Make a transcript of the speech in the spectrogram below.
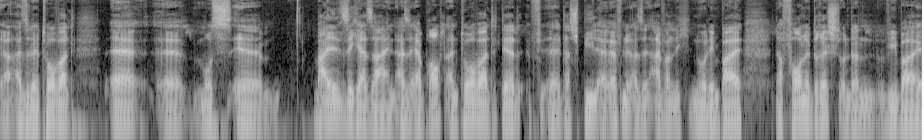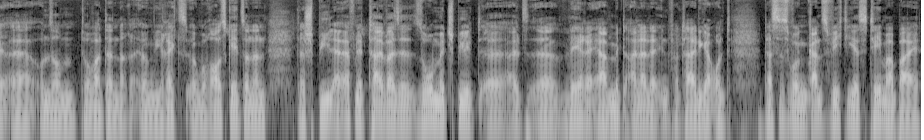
ja, also der Torwart äh, äh, muss äh, ballsicher sein. Also er braucht einen Torwart, der äh, das Spiel eröffnet, also einfach nicht nur den Ball nach vorne drischt und dann wie bei äh, unserem Torwart dann irgendwie rechts irgendwo rausgeht, sondern das Spiel eröffnet, teilweise so mitspielt, äh, als äh, wäre er mit einer der Innenverteidiger. Und das ist wohl ein ganz wichtiges Thema bei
